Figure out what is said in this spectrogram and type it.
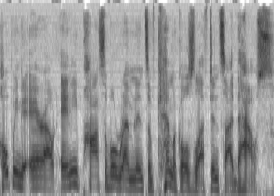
hoping to air out any possible remnants of chemicals left inside the house.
